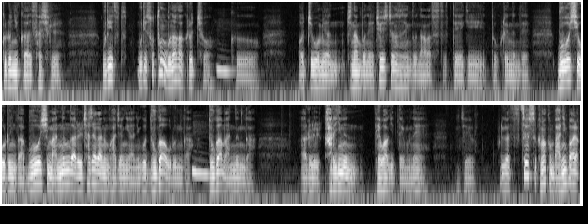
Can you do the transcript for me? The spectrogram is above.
그러니까 사실, 우리, 우리 소통 문화가 그렇죠. 음. 그, 어찌 보면, 지난번에 최지천 선생도 나왔을 때 얘기도 그랬는데, 무엇이 옳은가, 무엇이 맞는가를 찾아가는 과정이 아니고, 누가 옳은가, 음. 누가 맞는가를 가리는 대화기 때문에, 이제, 우리가 스트레스 그만큼 많이 받-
